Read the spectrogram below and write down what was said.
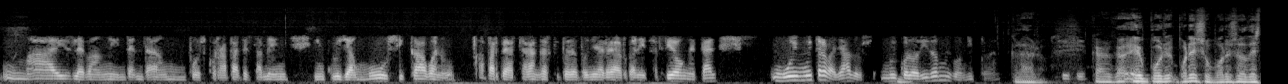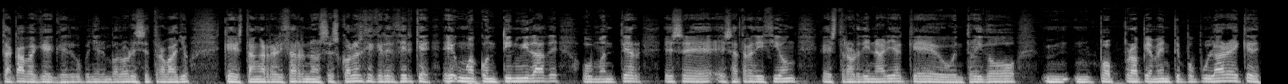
máis, levan, intentan, pois, cos rapaces tamén incluyan música, bueno, aparte das charangas que pode poñer a organización e tal, moi moi traballados, moi colorido, moi bonito, eh? Claro. Sí, sí. Claro, claro, eu por, por eso, por eso destacaba que quero poñer en valor ese traballo que están a realizar nas escolas, que quere decir que é unha continuidade ou manter ese, esa tradición extraordinaria que é o entroido mm, mm, po, propiamente popular e que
